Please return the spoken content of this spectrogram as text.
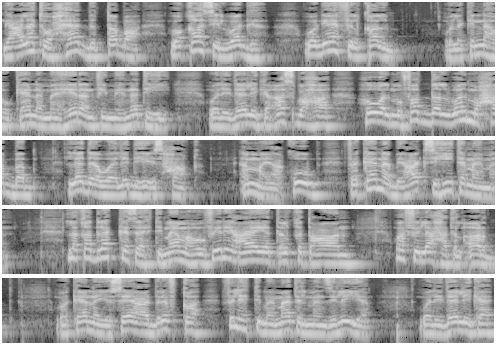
جعلته حاد الطبع وقاسي الوجه وجاف القلب ولكنه كان ماهرا في مهنته ولذلك أصبح هو المفضل والمحبب لدى والده إسحاق. أما يعقوب فكان بعكسه تماما. لقد ركز اهتمامه في رعاية القطعان وفلاحة الأرض. وكان يساعد رفقة في الاهتمامات المنزلية. ولذلك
